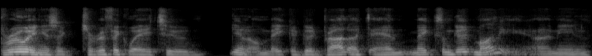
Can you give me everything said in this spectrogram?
brewing is a terrific way to, you know, make a good product and make some good money. I mean,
